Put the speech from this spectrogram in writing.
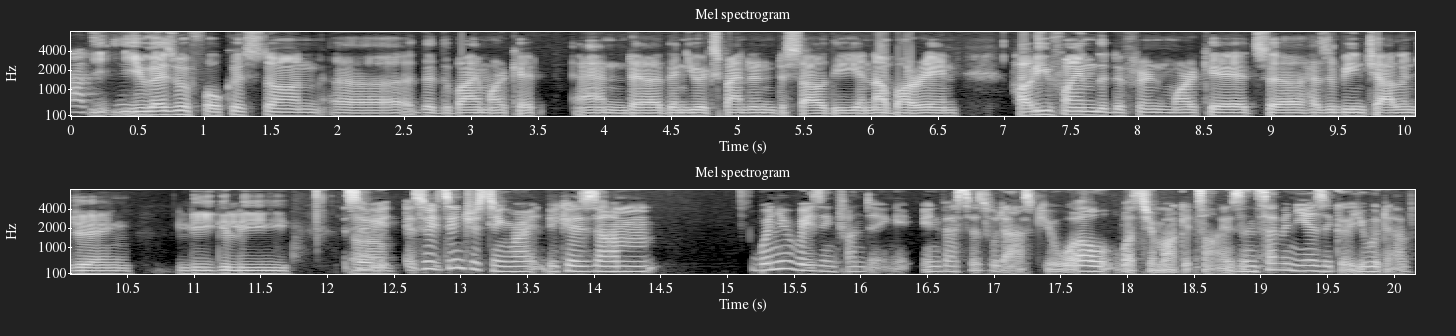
y- you guys were focused on uh, the Dubai market, and uh, then you expanded into Saudi and now Bahrain. How do you find the different markets? Uh, has it been challenging legally? So, Um, so it's interesting, right? Because um, when you're raising funding, investors would ask you, "Well, what's your market size?" And seven years ago, you would have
